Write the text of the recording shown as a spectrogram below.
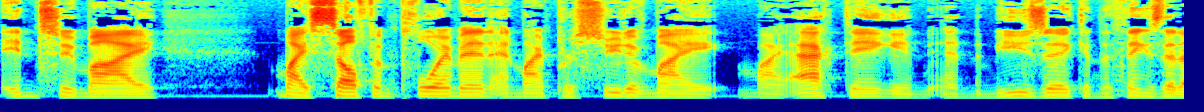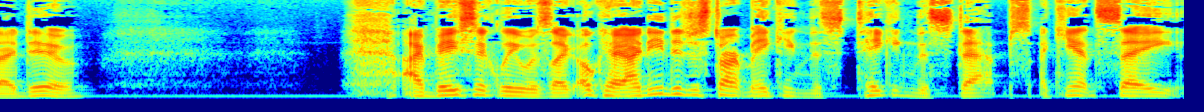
into my my self employment and my pursuit of my my acting and, and the music and the things that I do, I basically was like, okay, I need to just start making this, taking the steps. I can't say,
